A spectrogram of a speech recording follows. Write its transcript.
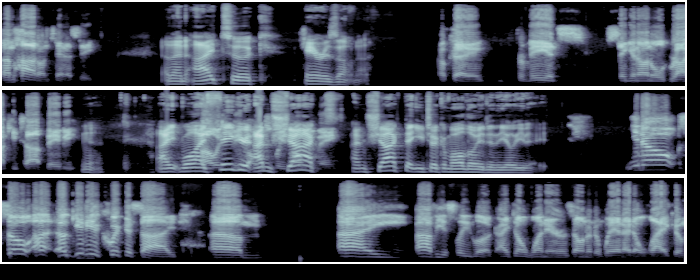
I'm hot on Tennessee. And then I took Arizona. Okay, for me it's singing on old Rocky Top, baby. Yeah. I well, I Always figure I'm shocked. I'm shocked that you took him all the way to the Elite Eight. You know, so uh, I'll give you a quick aside. Um, I obviously look. I don't want Arizona to win. I don't like them,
